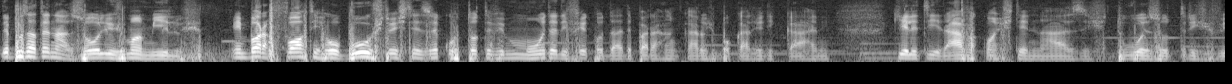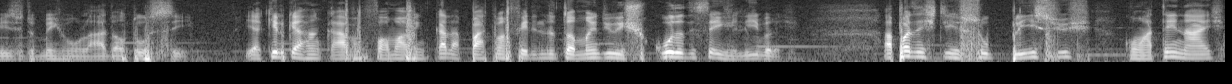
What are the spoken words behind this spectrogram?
Depois atenazou-lhe os mamilos. Embora forte e robusto, este executor teve muita dificuldade para arrancar os bocados de carne que ele tirava com as tenazes duas ou três vezes do mesmo lado ao torcer e aquilo que arrancava formava em cada parte uma ferida do tamanho de um escudo de seis libras. Após estes suplícios com Atenais,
